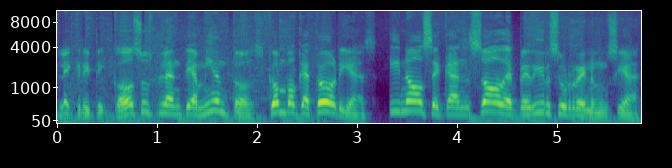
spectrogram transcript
Le criticó sus planteamientos, convocatorias y no se cansó de pedir su renuncia,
